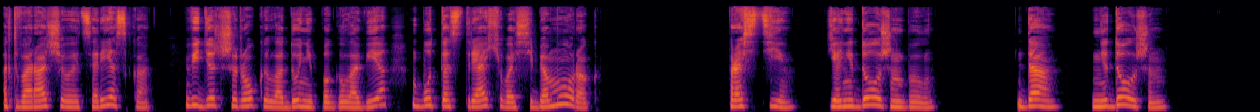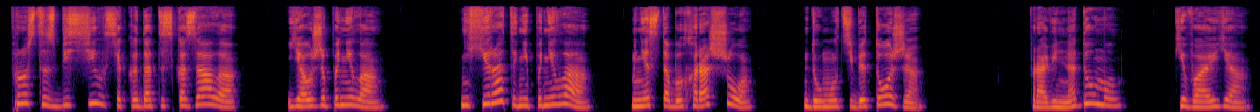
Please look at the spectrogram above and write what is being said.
отворачивается резко, ведет широкой ладони по голове, будто стряхивая себя морок. «Прости, я не должен был». «Да, не должен. Просто взбесился, когда ты сказала...» «Я уже поняла». «Ни хера ты не поняла. Мне с тобой хорошо. Думал, тебе тоже». «Правильно думал», — киваю я.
